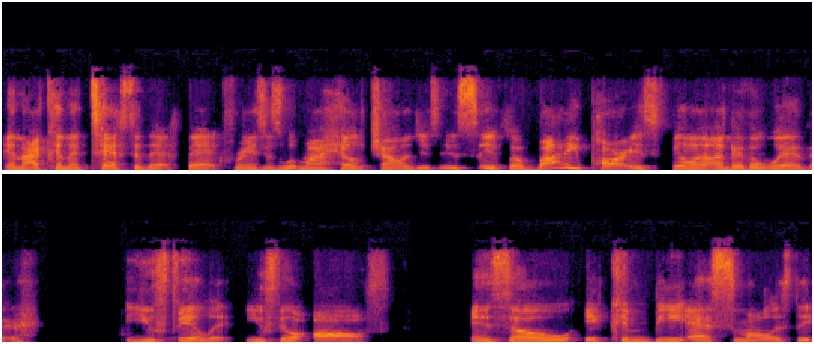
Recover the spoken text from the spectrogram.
And I can attest to that fact. For instance, with my health challenges, is if a body part is feeling under the weather, you feel it, you feel off. And so it can be as small as the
